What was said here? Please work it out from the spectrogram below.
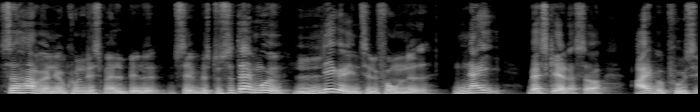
Så har man jo kun det smalle billede. Se, hvis du så derimod lægger din telefon ned. Nej, hvad sker der så? Ej, hvor pussy.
